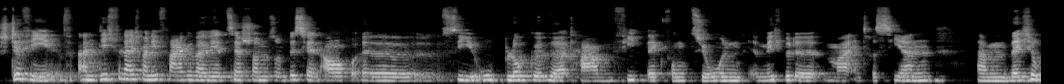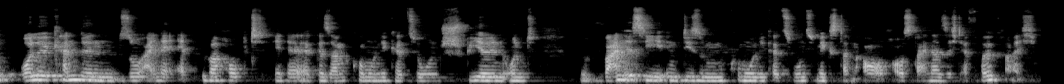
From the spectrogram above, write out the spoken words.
Steffi, an dich vielleicht mal die Frage, weil wir jetzt ja schon so ein bisschen auch äh, CEO-Blog gehört haben, Feedback-Funktion. Mich würde mal interessieren, ähm, welche Rolle kann denn so eine App überhaupt in der Gesamtkommunikation spielen und wann ist sie in diesem Kommunikationsmix dann auch aus deiner Sicht erfolgreich?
